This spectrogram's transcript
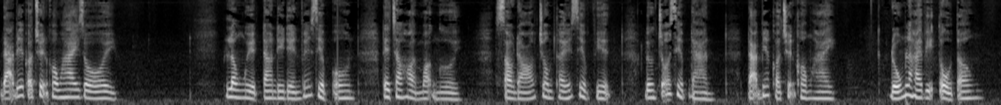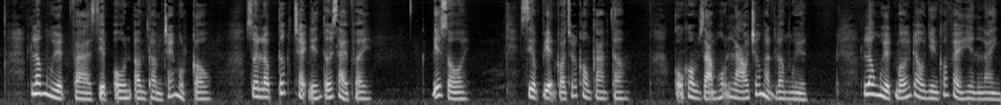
Đã biết có chuyện không hay rồi. Long Nguyệt đang đi đến với Diệp ôn để chào hỏi mọi người. Sau đó trông thấy Diệp Viện đứng chỗ Diệp Đàn. Đã biết có chuyện không hay. Đúng là hai vị tổ tông Lâm Nguyệt và Diệp ôn âm thầm trách một câu Rồi lập tức chạy đến tới giải vây Biết rồi. Diệp viện có chút không cam tâm, Cũng không dám hỗn láo trước mặt Lâm Nguyệt. Lâm Nguyệt mới đầu nhìn có vẻ hiền lành,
